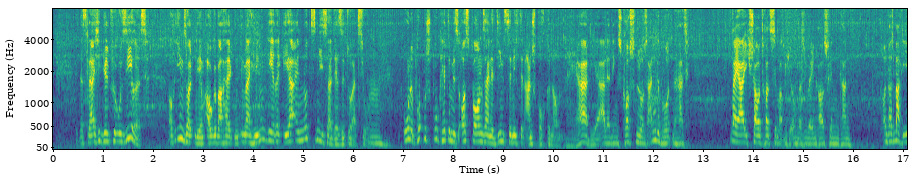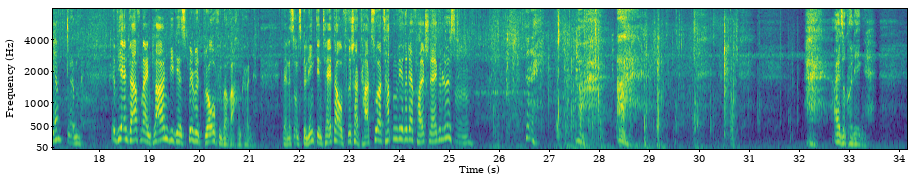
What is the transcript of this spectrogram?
Das gleiche gilt für Osiris. Auch ihn sollten wir im Auge behalten. Immerhin wäre er ein Nutznießer der Situation. Ohne Puppenspuk hätte Miss Osborne seine Dienste nicht in Anspruch genommen. Ja, die er allerdings kostenlos angeboten hat. Naja, ich schaue trotzdem, ob ich irgendwas über ihn rausfinden kann. Und was macht ihr? Ähm, wir entwerfen einen Plan, wie wir Spirit Grove überwachen können. Wenn es uns gelingt, den Täter auf frischer Tat zu ertappen, wäre der Fall schnell gelöst. Also, Kollegen,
